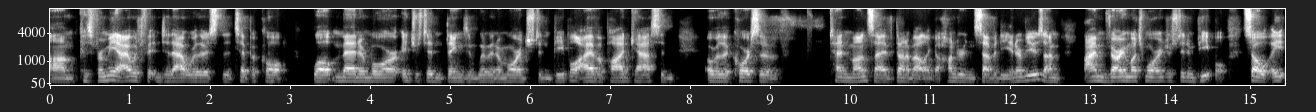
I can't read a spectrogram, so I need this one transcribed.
um because for me i would fit into that where there's the typical well, men are more interested in things and women are more interested in people. I have a podcast and over the course of 10 months I've done about like 170 interviews. I'm I'm very much more interested in people. So eh,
